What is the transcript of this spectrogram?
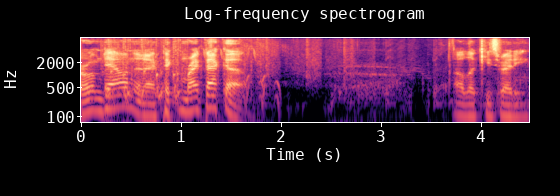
Throw him down and I pick him right back up. Oh, look, he's ready.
